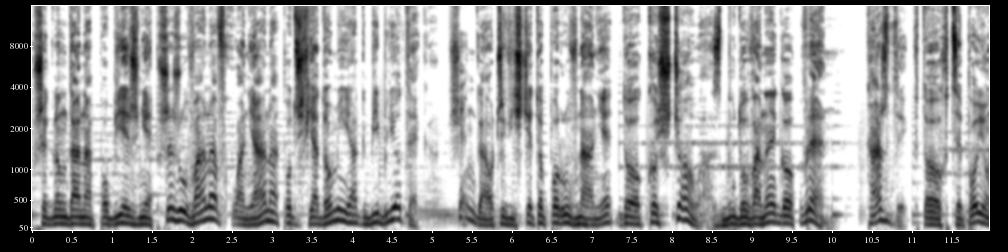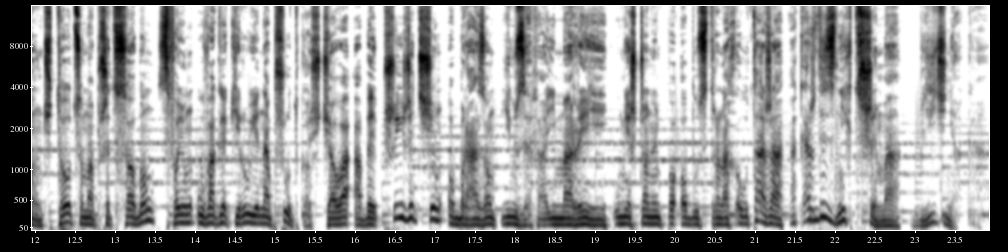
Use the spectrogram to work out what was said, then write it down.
przeglądana pobieżnie, przeżuwana, wchłaniana podświadomie jak biblioteka. Księga oczywiście to porównanie do kościoła zbudowanego w Ren. Każdy, kto chce pojąć to, co ma przed sobą, swoją uwagę kieruje naprzód kościoła, aby przyjrzeć się obrazom Józefa i Maryi umieszczonym po obu stronach ołtarza, a każdy z nich trzyma bliźniaka.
